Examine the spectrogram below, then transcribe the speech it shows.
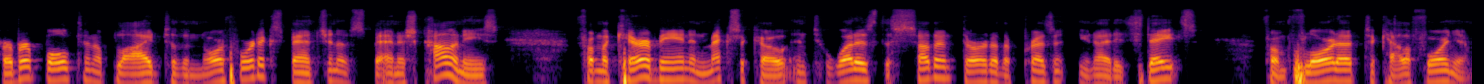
Herbert Bolton applied to the northward expansion of Spanish colonies from the Caribbean and Mexico into what is the southern third of the present United States, from Florida to California.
